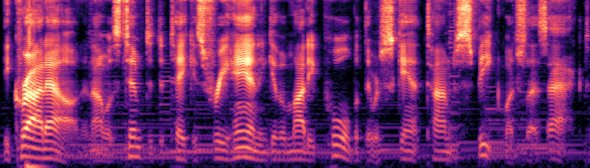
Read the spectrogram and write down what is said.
He cried out, and I was tempted to take his free hand and give a mighty pull, but there was scant time to speak, much less act.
